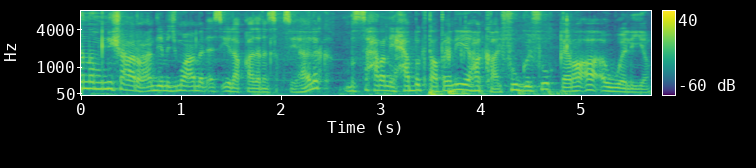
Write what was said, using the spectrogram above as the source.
أنا مانيش عارف عندي مجموعة من الأسئلة قادر نسقسيها لك. بصح راني حابك تعطيني هكا الفوق الفوق قراءة أولية.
